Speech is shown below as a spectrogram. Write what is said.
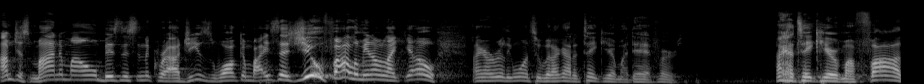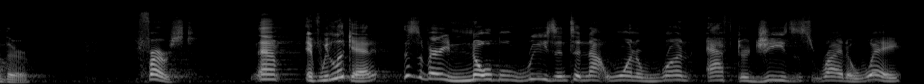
I'm just minding my own business in the crowd. Jesus walking by. He says, You follow me. And I'm like, Yo, like I really want to, but I got to take care of my dad first. I got to take care of my father first. Now, if we look at it, this is a very noble reason to not want to run after Jesus right away.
